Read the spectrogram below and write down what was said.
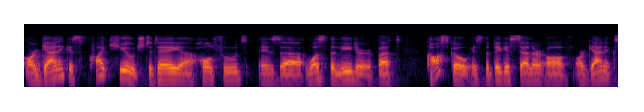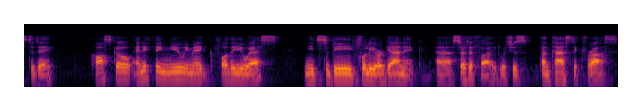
Organic is quite huge today. Uh, Whole Foods is uh, was the leader, but Costco is the biggest seller of organics today. Costco, anything new we make for the U.S. needs to be fully organic uh, certified, which is fantastic for us.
